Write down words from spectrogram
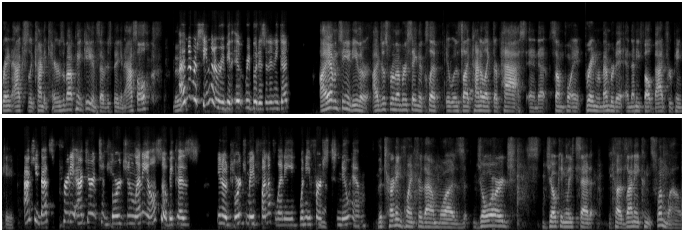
Brain actually kind of cares about Pinky instead of just being an asshole. I've never seen that reboot. It, reboot. Is it any good? I haven't seen it either. I just remember seeing a clip. It was like kind of like their past, and at some point, Brain remembered it, and then he felt bad for Pinky. Actually, that's pretty accurate to George and Lennie also because you know George made fun of Lennie when he first knew him. the turning point for them was George jokingly said, because Lennie couldn't swim well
